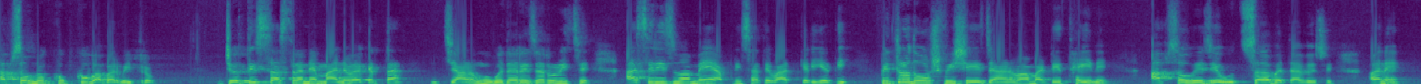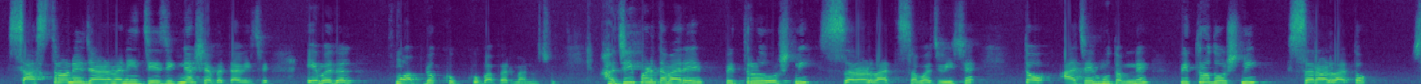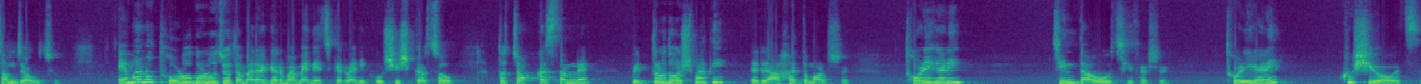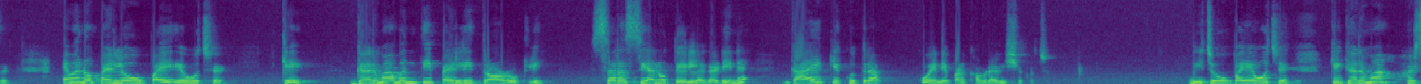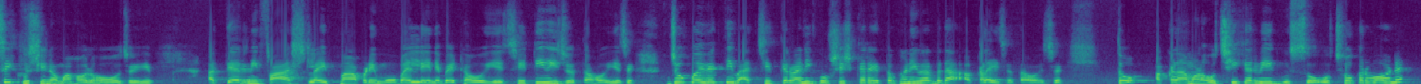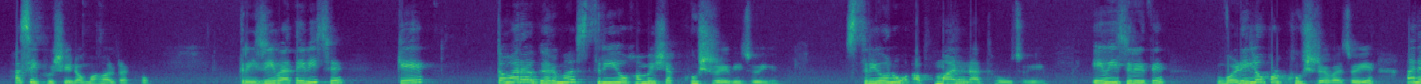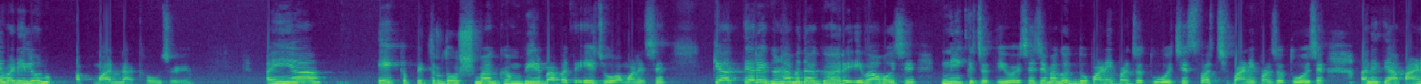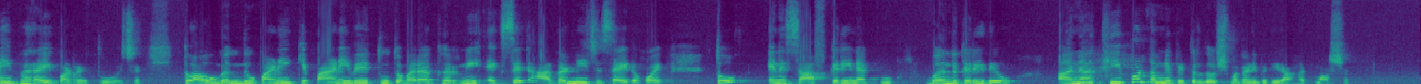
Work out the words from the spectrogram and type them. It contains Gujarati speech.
આપ સૌનો ખૂબ ખૂબ આભાર મિત્રો. જ્યોતિષ શાસ્ત્રને માનવા કરતાં જાણવું વધારે જરૂરી છે. આ સિરીઝમાં મેં આપની સાથે વાત કરી હતી પિતૃદોષ વિશે જાણવા માટે થઈને. આપ સૌએ જે ઉત્સાહ બતાવ્યો છે અને શાસ્ત્રોને જાણવાની જે જિજ્ઞાસા બતાવી છે, એ બદલ હું આપનો ખૂબ ખૂબ આભાર માનું છું. હજી પણ તમારે પિતૃદોષની સરળ વાત સમજવી છે. તો આજે હું તમને પિતૃદોષની સરળ વાતો સમજાવું છું. એમાંનું થોડું ઘણું જો તમારા ઘરમાં મેનેજ કરવાની કોશિશ કરશો, તો ચોક્કસ તમને પિતૃદોષમાંથી રાહત મળશે. થોડી ઘણી ચિંતાઓ ઓછી થશે. થોડી ઘણી ખુશીઓ વધશે. એમાંનો પહેલો ઉપાય એવો છે કે ઘરમાં બનતી પહેલી ત્રણ રોટલી સરસિયાનું તેલ લગાડીને ગાય કે કૂતરા કોઈને પણ ખવડાવી શકો છો. બીજો ઉપાય એવો છે કે ઘરમાં હસી ખુશીનો માહોલ હોવો જોઈએ. અત્યારની ફાસ્ટ લાઈફમાં આપણે મોબાઈલ લઈને બેઠા હોઈએ છીએ ટીવી જોતા હોઈએ છીએ. જો કોઈ વ્યક્તિ વાતચીત કરવાની કોશિશ કરે તો ઘણીવાર બધા અકળાઈ જતા હોય છે. તો અકળામણ ઓછી કરવી, ગુસ્સો ઓછો કરવો અને હસી ખુશીનો માહોલ રાખવો. ત્રીજી વાત એવી છે કે તમારા ઘરમાં સ્ત્રીઓ હંમેશા ખુશ રહેવી જોઈએ. સ્ત્રીઓનું અપમાન ના થવું જોઈએ. એવી જ રીતે વડીલો પણ ખુશ રહેવા જોઈએ અને વડીલોનું અપમાન ના થવું જોઈએ. અહીંયા એક પિતૃદોષમાં ગંભીર બાબત એ જોવા મળે છે કે અત્યારે ઘણા બધા ઘર એવા હોય છે, નીક જતી હોય છે, જેમાં ગંદુ પાણી પણ જતું હોય છે, સ્વચ્છ પાણી પણ જતું હોય છે અને ત્યાં પાણી ભરાઈ પણ રહેતું હોય છે. તો આવું ગંદુ પાણી કે પાણી વહેતું તમારા ઘરની એક્ઝેક્ટ આગળની જ સાઈડ હોય તો એને સાફ કરી નાખવું, બંધ કરી દેવું, આનાથી પણ તમને પિતૃદોષમાં ઘણી બધી રાહત મળશે.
